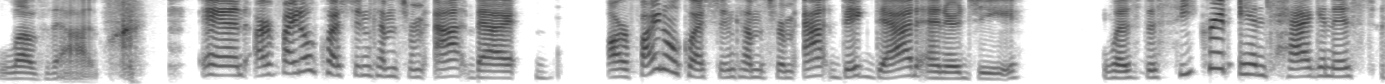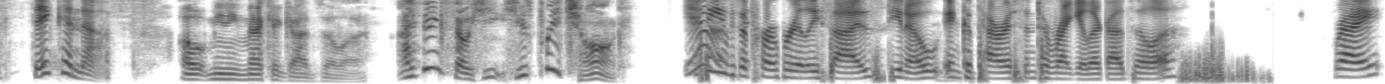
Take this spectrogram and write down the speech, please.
Love that. and our final question comes from at ba- our final question comes from at Big Dad Energy. Was the secret antagonist thick enough? Oh, meaning Mecha Godzilla. I think so. He he was pretty chonk. Yeah. He was appropriately sized, you know, in comparison to regular Godzilla. Right.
